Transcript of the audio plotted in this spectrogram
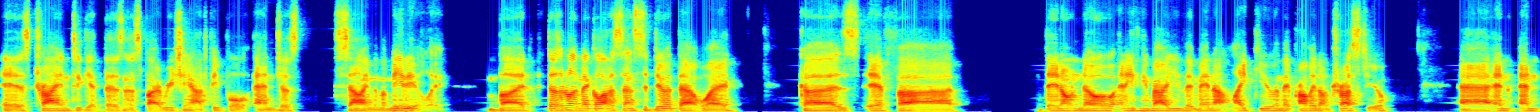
is trying to get business by reaching out to people and just selling them immediately. But it doesn't really make a lot of sense to do it that way because if uh, they don't know anything about you, they may not like you and they probably don't trust you. Uh, and and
